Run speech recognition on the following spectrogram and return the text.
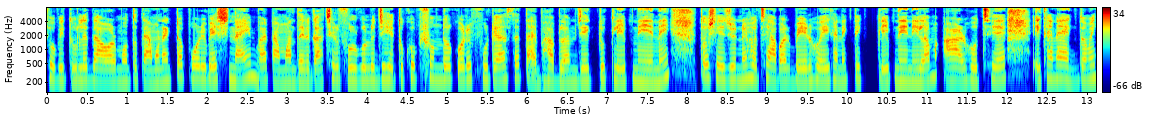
ছবি তুলে দেওয়ার মতো তেমন একটা পরিবেশ নাই বাট আমাদের গাছের ফুলগুলো যেহেতু খুব সুন্দর করে ফুটে আছে তাই ভাবলাম যে একটু ক্লিপ নিয়ে নেই। তো সেই জন্য হচ্ছে আবার বের হয়ে এখানে একটি ক্লিপ নিয়ে নিলাম। আর হচ্ছে এখানে একদমই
